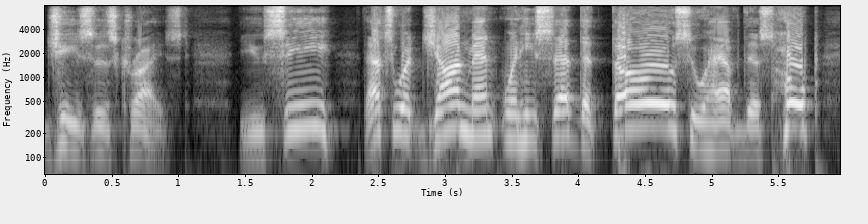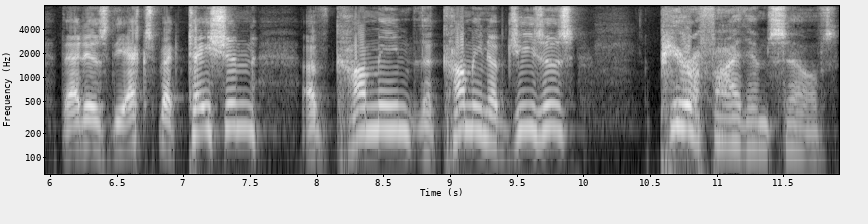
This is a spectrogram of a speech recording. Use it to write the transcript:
Jesus Christ? You see, that's what John meant when he said that those who have this hope, that is the expectation of coming, the coming of Jesus, purify themselves.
